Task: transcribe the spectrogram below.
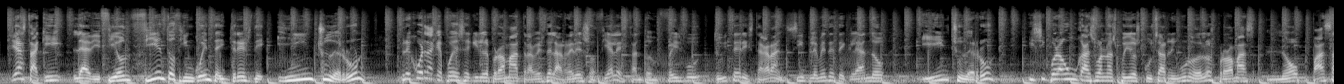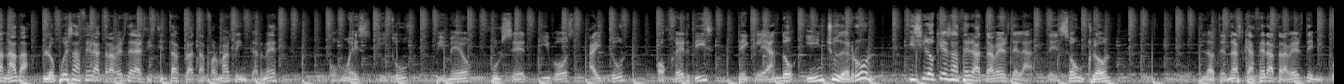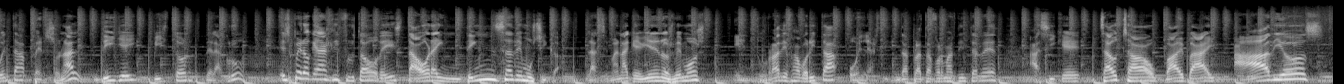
Y hasta aquí la edición 153 de Into the Run. Recuerda que puedes seguir el programa a través de las redes sociales, tanto en Facebook, Twitter, Instagram, simplemente tecleando Into the Run. Y si por algún caso no has podido escuchar ninguno de los programas, no pasa nada. Lo puedes hacer a través de las distintas plataformas de internet, como es YouTube, Vimeo, Pulser, iVoox, iTunes o Herdis, tecleando Into the Run. Y si lo quieres hacer a través de la de SoundCloud, lo tendrás que hacer a través de mi cuenta personal, DJ Víctor de la Cruz. Espero que hayas disfrutado de esta hora intensa de música. La semana que viene nos vemos en tu radio favorita o en las distintas plataformas de internet. Así que chao chao, bye bye, adiós.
